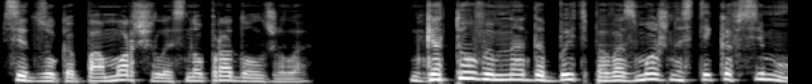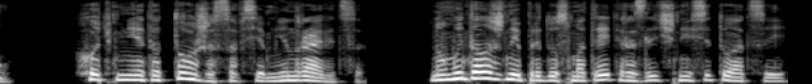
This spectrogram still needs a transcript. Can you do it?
Сидзука поморщилась, но продолжила. Готовым надо быть по возможности ко всему. Хоть мне это тоже совсем не нравится. Но мы должны предусмотреть различные ситуации,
